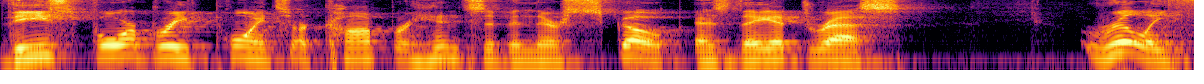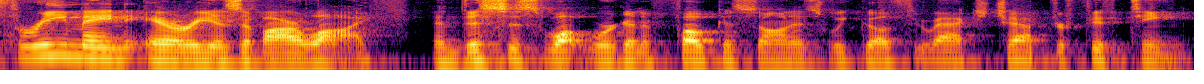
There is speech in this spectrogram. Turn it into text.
these four brief points are comprehensive in their scope as they address really three main areas of our life. And this is what we're going to focus on as we go through Acts chapter 15.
